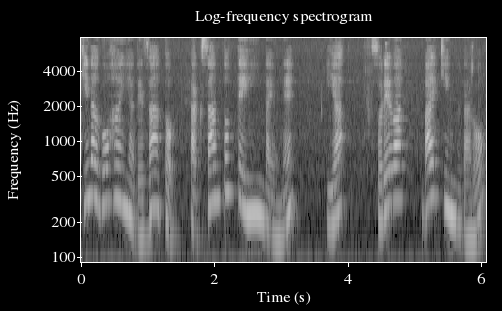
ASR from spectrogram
きなご飯やデザートたくさんとっていいんだよね。いや、それはバイキングだろ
